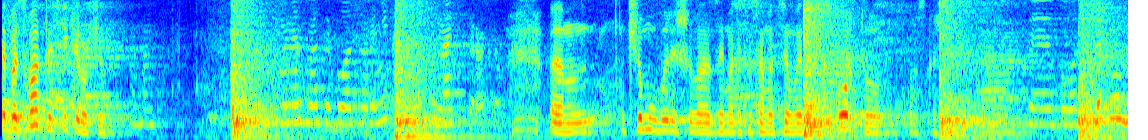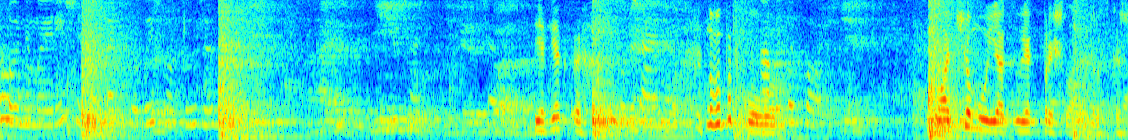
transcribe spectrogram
Тебе звати скільки років? Мене звати Вероніка, мені 17 років. Ем, чому вирішила займатися саме цим видом спорту? Розкажи. Це було не заплановане моє рішення, так вийшло дуже з-. Як, як? е, Звичайно. Ну, А випадково. випадково. Ну, а чому, як, як прийшла? От розкажи.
